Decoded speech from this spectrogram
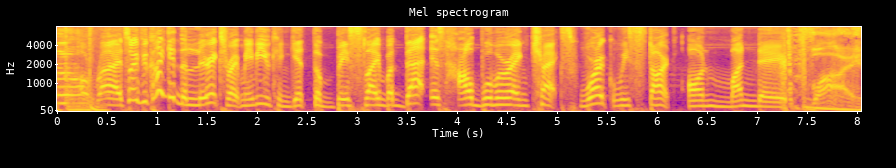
Alright, so if you can't get the lyrics right, maybe you can get the bass line, but that is how Boomerang tracks work. We start on Monday. Fly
